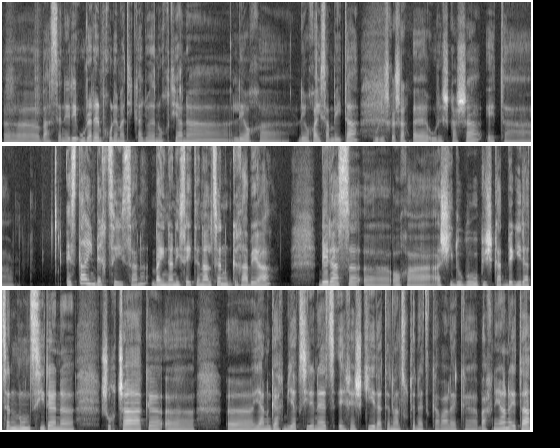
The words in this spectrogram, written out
uh, bazen ere uraren problematika, joan den urtean uh, lehor, uh, izan behita. Ure eskasa? ure eskasa, eta ez da inbertze izan, baina nizaiten altzen grabea, Beraz, uh, hor, uh, hasi dugu pixkat begiratzen nun ziren uh, surtxak, uh, uh, garbiak zirenetz, egeski edaten altzutenetz kabalek uh, bahnean, eta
